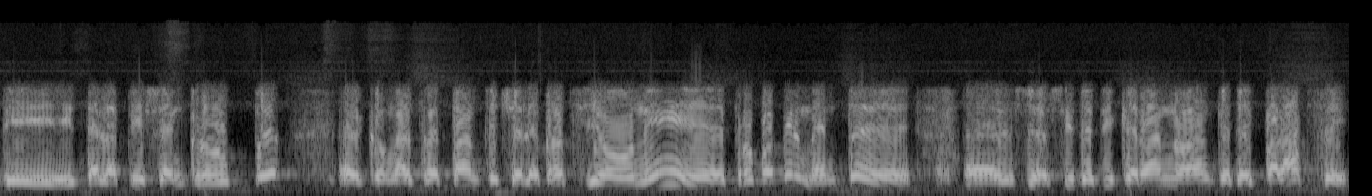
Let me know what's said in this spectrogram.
di, della ThyssenKrupp eh, con altrettante celebrazioni e probabilmente eh, si, si, dedicheranno anche dei palazzi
